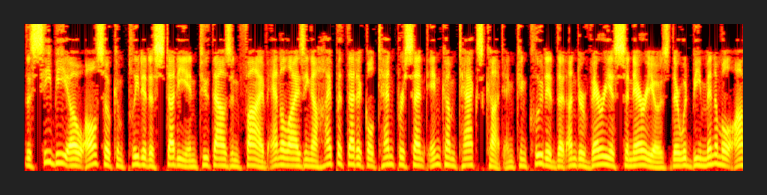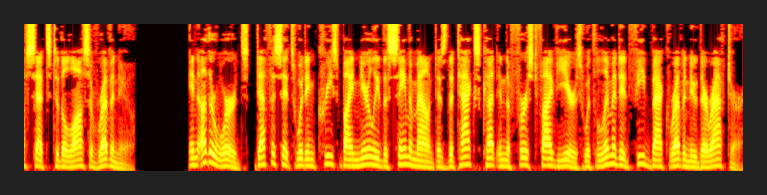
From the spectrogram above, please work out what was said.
The CBO also completed a study in 2005 analyzing a hypothetical 10% income tax cut and concluded that under various scenarios there would be minimal offsets to the loss of revenue. In other words, deficits would increase by nearly the same amount as the tax cut in the first five years with limited feedback revenue thereafter.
